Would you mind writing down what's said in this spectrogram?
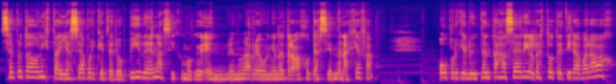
ser protagonista, ya sea porque te lo piden, así como que en una reunión de trabajo te ascienden a jefa, o porque lo intentas hacer y el resto te tira para abajo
